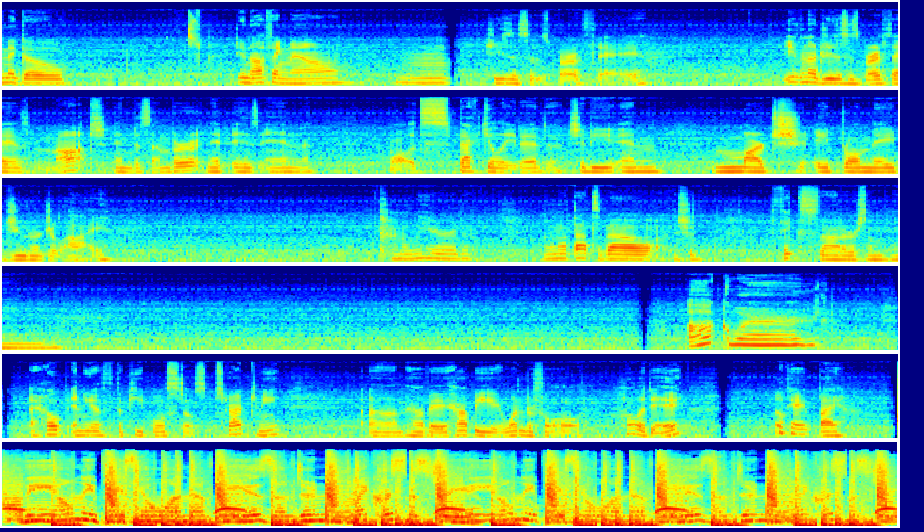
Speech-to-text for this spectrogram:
Gonna go do nothing now. Mm, Jesus' birthday. Even though Jesus' birthday is not in December, and it is in, well, it's speculated to be in March, April, May, June, or July kind of weird. I don't know what that's about. I should fix that or something. Awkward. I hope any of the people still subscribe to me um, have a happy, wonderful holiday. Okay, bye. The only place you'll wanna be is underneath my Christmas tree.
